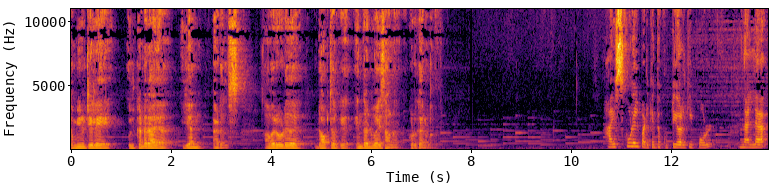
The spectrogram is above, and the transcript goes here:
കമ്മ്യൂണിറ്റിയിലെ ഉത്കണ്ഠരായ യങ് അഡൽട്സ് അവരോട് ഡോക്ടർക്ക് എന്ത് അഡ്വൈസാണ് കൊടുക്കാനുള്ളത്? ഹൈസ്കൂളിൽ പഠിക്കുന്ന കുട്ടികൾക്ക് ഇപ്പോൾ നല്ല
